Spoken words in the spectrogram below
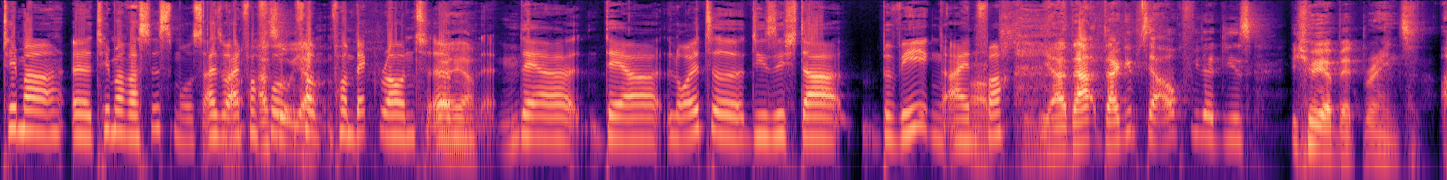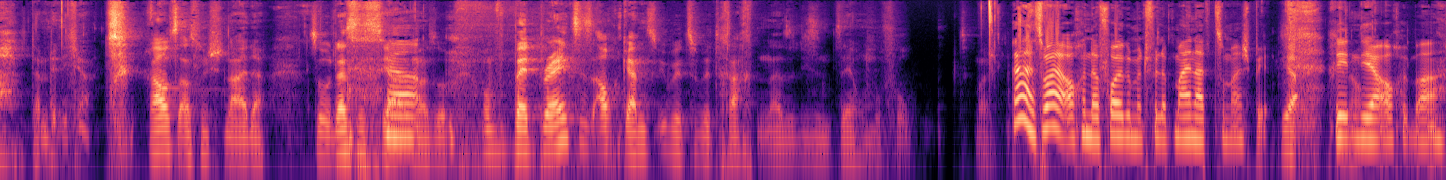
Thema, äh, Thema Rassismus. Also Ja. einfach Ach so, vom, ja. vom, Background ähm, Ja, ja. Hm? Der, der Leute, die sich da bewegen einfach. Absolut. Ja, da, da gibt's ja auch wieder dieses, ich höre ja Bad Brains. Ah, dann bin ich ja raus aus dem Schneider. So, das ist ja, Ja. immer so. Und Bad Brains ist auch ganz übel zu betrachten. Also die sind sehr homophob. Ja, das war ja auch in der Folge mit Philipp Meinert zum Beispiel. Ja, Reden genau. die ja auch über,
